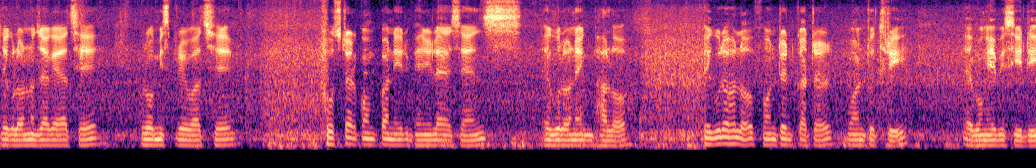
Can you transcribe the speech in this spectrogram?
যেগুলো অন্য জায়গায় আছে। রোম স্প্রেও আছে। ফোস্টার কোম্পানির ভ্যানিলা এসেন্স, এগুলো অনেক ভালো। এগুলো হলো fondant cutter, one, two, three. এবং এবিসিডি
